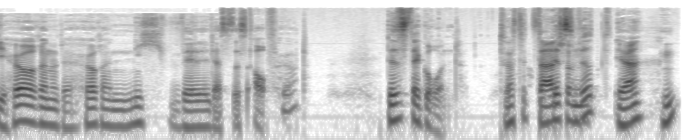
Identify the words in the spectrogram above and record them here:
die Hörerin oder der Hörer nicht will, dass das aufhört. Das ist der Grund. Du hast jetzt da das schon, wird, ja, hm?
